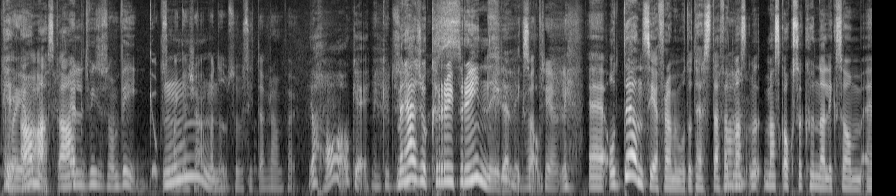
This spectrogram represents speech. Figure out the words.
okej, man ju ja ha. mask. Ja. Eller det finns ju sån vägg också man kan Mm. köpa typ som sitta framför. Jaha okej. Men, gud, det Men ska här så kryper du in i den liksom. Eh, och den ser jag fram emot att testa för att Ja. man, man ska också kunna liksom, eh,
